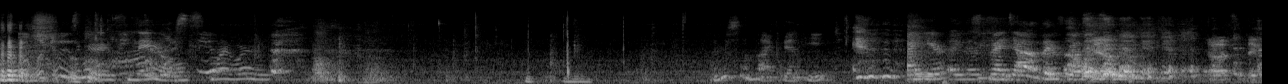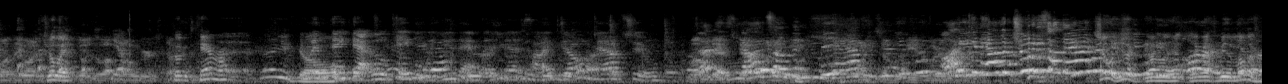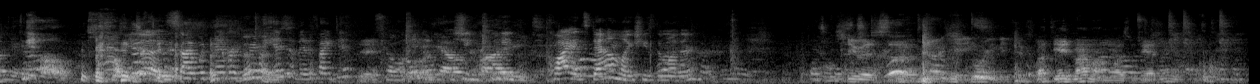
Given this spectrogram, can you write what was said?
Look at his Look at his nails. My word. There's some I can eat. Right here, spreads out. Yeah. Yeah, that's what they want, they want it Julie. to goes a lot Yep. longer and stuff. Look at the camera. There you You wouldn't think that little table would do that, but it does. I don't have to. Mom, That Dad's is got not something you have to 20 something feet or whatever. I can have a choice on that. Julie, you look young, young enough to be the mother. No. He does. Because I would never hear the end of it if I didn't. Yeah. Yeah, She right. he quiets down like she's the mother. She was uh, Yeah, Katie, where you get your- about the age my mom was when she had me.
